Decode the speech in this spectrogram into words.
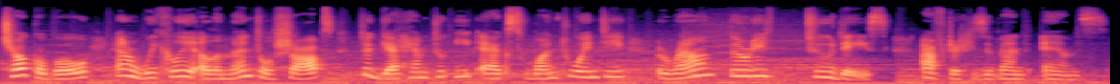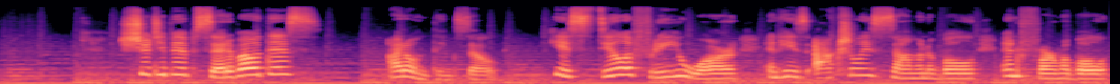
chocobo, and weekly elemental shops to get him to EX 120 around 30 two days after his event ends. Should you be upset about this? I don't think so. He is still a free UR and he is actually summonable and farmable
